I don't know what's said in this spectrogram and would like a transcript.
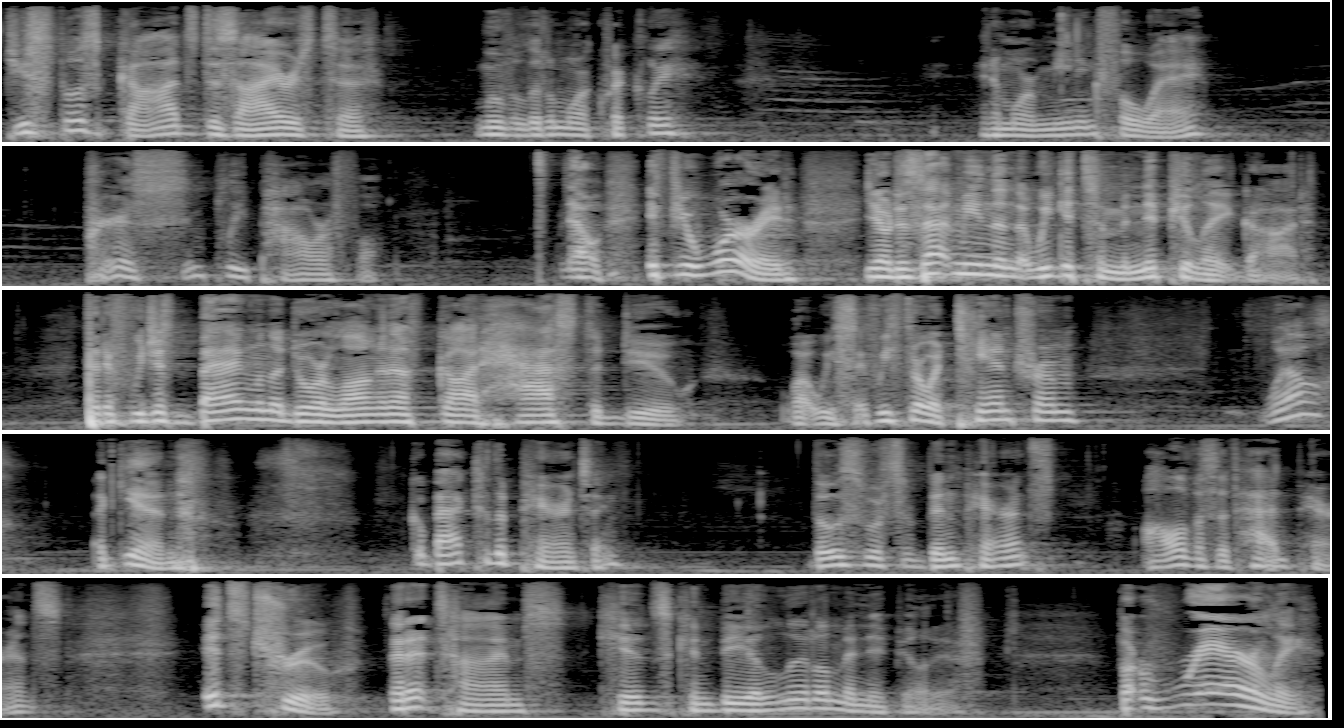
do you suppose God's desire is to move a little more quickly in a more meaningful way? Prayer is simply powerful. Now, if you're worried, you know, does that mean then that we get to manipulate God? That if we just bang on the door long enough, God has to do what we say? If we throw a tantrum, well, again, go back to the parenting. Those of who have been parents, all of us have had parents. It's true that at times kids can be a little manipulative, but rarely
